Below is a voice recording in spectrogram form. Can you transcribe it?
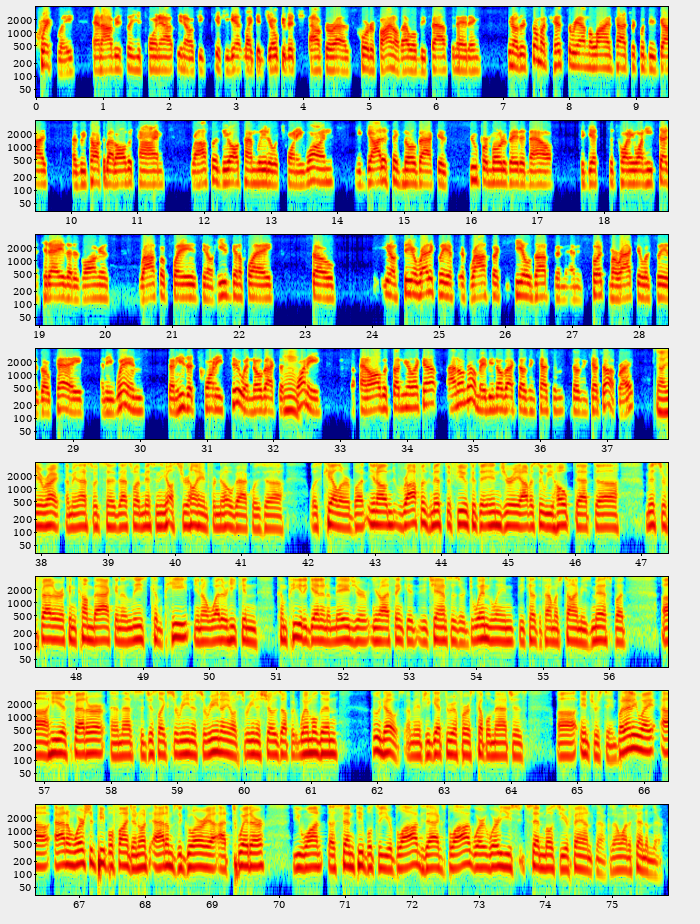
quickly. And obviously, you point out, you know, if you if you get like a Djokovic Alcaraz quarterfinal, that will be fascinating. You know, there's so much history on the line, Patrick, with these guys, as we talk about all the time. Rafa's the all-time leader with 21. You got to think Novak is super motivated now to get to 21. He said today that as long as Rafa plays, you know, he's going to play. So, you know, theoretically, if, if Rafa heals up and, and his foot miraculously is okay and he wins, then he's at 22 and Novak's at mm. 20. And all of a sudden you're like, oh, I don't know. Maybe Novak doesn't catch him, doesn't catch up, right? No, you're right. I mean, that's what said. That's why missing the Australian for Novak was uh, was killer. But you know, Rafa's missed a few because of injury. Obviously, we hope that uh, Mr. Federer can come back and at least compete. You know, whether he can compete again in a major. You know, I think it, the chances are dwindling because of how much time he's missed. But uh, he is Federer, and that's just like Serena. Serena, you know, if Serena shows up at Wimbledon, who knows? I mean, if you get through a first couple matches uh, interesting. But anyway, uh, Adam, where should people find you? I know it's Adam Zagoria at Twitter. You want to send people to your blog, Zag's blog. Where where do you send most of your fans now? Because I want to send them there.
